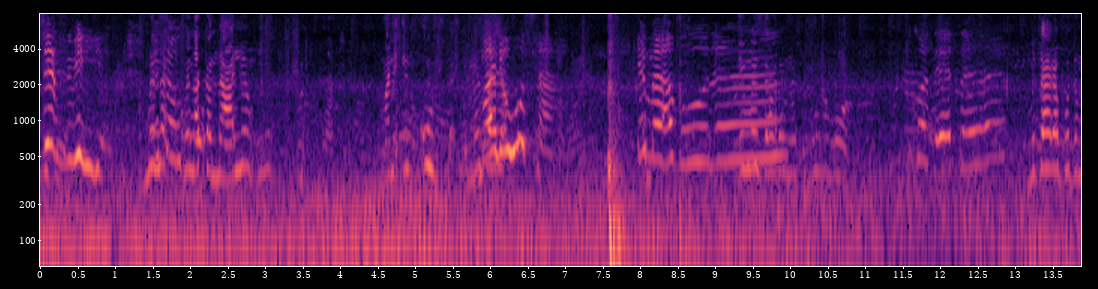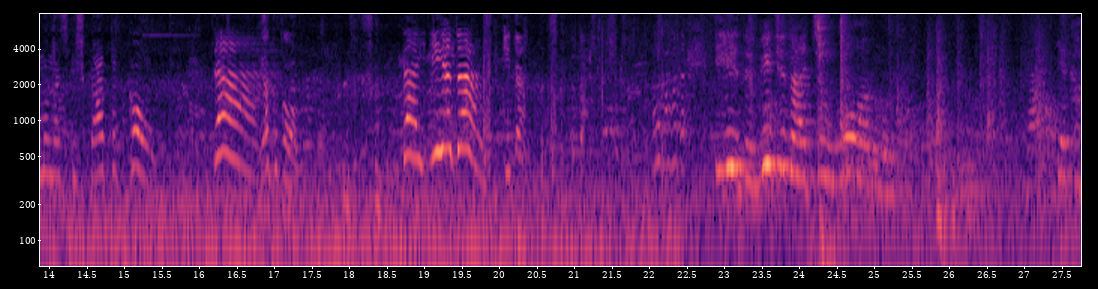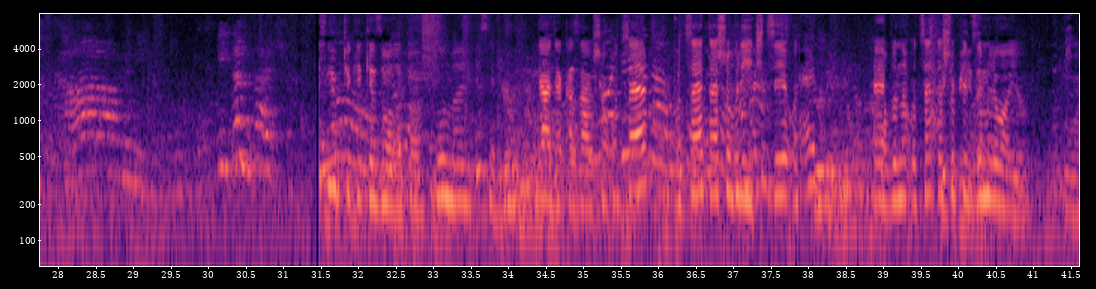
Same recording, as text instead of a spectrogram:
Всім привіт! Ми на, ми на каналі Малі Інуса. І ми зараз, Малюса! І ми будемо і ми зараз будемо. ходити. Ми зараз будемо нас іскати гоу. Так, Як золото. дай, і я дам. Ідемо. І дивіться на цю гору. Яка камені. Любчик, яке золото. Дядя казав, що оце, оце те, що в річці, Геблено, оце те, що під землею.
